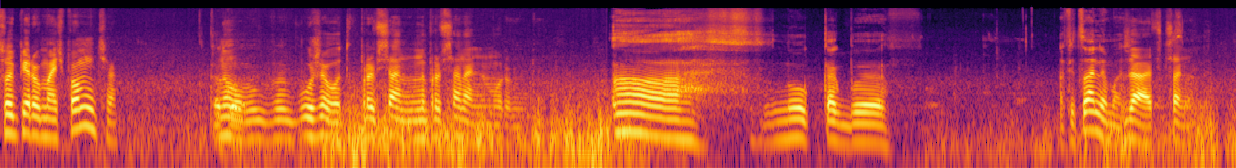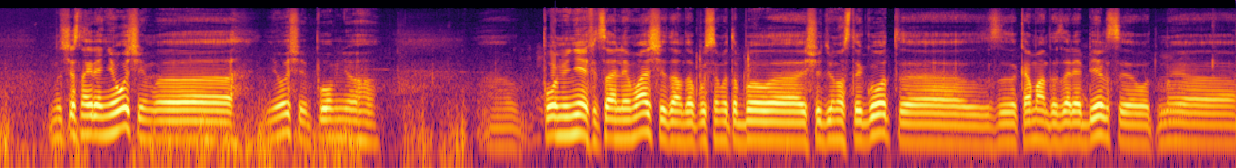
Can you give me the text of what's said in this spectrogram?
Свой первый матч помните? Какой? Ну, уже вот профессион- на профессиональном уровне. А, ну, как бы официальный матч? Да, официально. Ну, честно говоря, не очень, э, не очень помню. э, Помню неофициальные матчи, там, допустим, это был э, еще 90-й год, э, команда Заря Бельцы, вот мы э,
